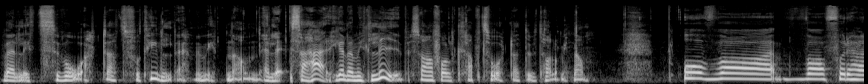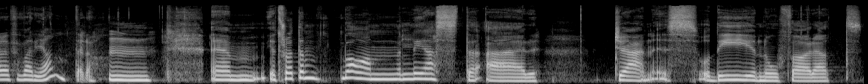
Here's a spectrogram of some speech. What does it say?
väldigt svårt att få till det med mitt namn. Eller så här, hela mitt liv så har folk haft svårt att uttala mitt namn. Och vad, vad får du höra för varianter då? Mm. Ehm, jag tror att den vanligaste är Janice. Och det är nog för att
